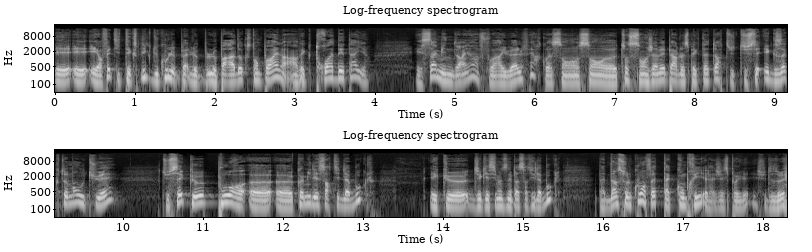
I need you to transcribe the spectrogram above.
Et, en fait, il t'explique du coup le, paradoxe temporel avec trois détails. Et ça, mine de rien, faut arriver à le faire, quoi, sans, sans, euh, sans jamais perdre le spectateur. Tu, sais exactement où tu es. Tu sais que pour, comme il est sorti de la boucle, et que J.K. Simmons n'est pas sorti de la boucle, bah, d'un seul coup, en fait, t'as compris, et là j'ai spoilé, je suis désolé,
